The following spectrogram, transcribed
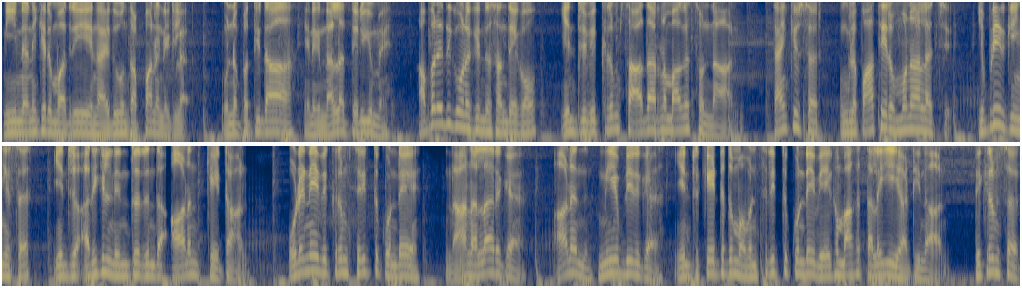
நீ நினைக்கிற மாதிரி நான் எதுவும் தப்பாக நினைக்கல. உன்னை பற்றி தான் எனக்கு நல்லா தெரியுமே. அப்புறம் எதுக்கு உனக்கு இந்த சந்தேகம்? என்று விக்ரம் சாதாரணமாக சொன்னான். தேங்க்யூ சார் உங்களை பார்த்தே ரொம்ப நாள் ஆச்சு. எப்படி இருக்கீங்க சார் என்று அருகில் நின்றிருந்த ஆனந்த் கேட்டான். உடனே விக்ரம் சிரித்துக்கொண்டே நான் நல்லா இருக்கேன். ஆனந்த் நீ எப்படி இருக்க? என்று கேட்டதும் அவன் சிரித்துக்கொண்டே வேகமாக தலையை ஆட்டினான். விக்ரம் சார்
